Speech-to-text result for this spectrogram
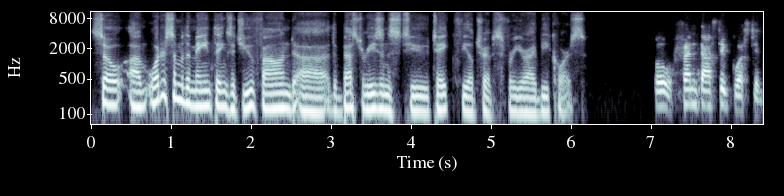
So, um, what are some of the main things that you found uh, the best reasons to take field trips for your IB course? Oh, fantastic question.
